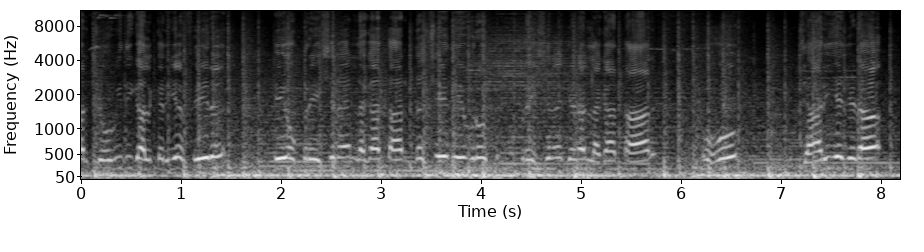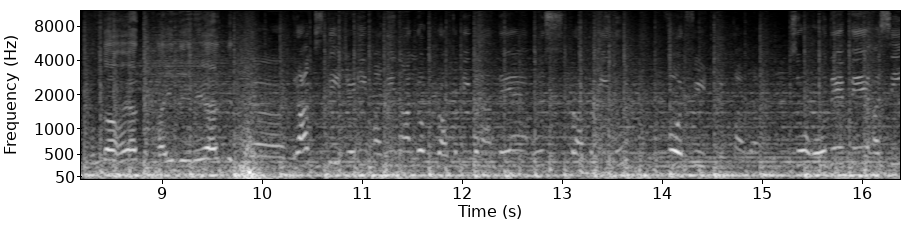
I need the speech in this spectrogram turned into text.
2024 ਦੀ ਗੱਲ ਕਰੀਏ ਫਿਰ ਇਹ ਆਪਰੇਸ਼ਨ ਹੈ। ਲਗਾਤਾਰ ਨਸ਼ੇ ਦੇ ਵਿਰੁੱਧ ਆਪਰੇਸ਼ਨ ਹੈ ਜਿਹੜਾ ਲਗਾਤਾਰ ਉਹ ਜਾਰੀ ਹੈ ਜਿਹੜਾ ਹੁੰਦਾ ਹੋਇਆ ਦਿਖਾਈ ਦੇ ਰਿਹਾ ਕਿ ਡਰੱਗਸ ਦੀ ਜਿਹੜੀ ਮਨੀ ਨਾਲ ਲੋਕ ਪ੍ਰਾਪਰਟੀ ਬਣਾਉਂਦੇ ਆ ਉਸ ਪ੍ਰਾਪਰਟੀ ਨੂੰ ਫੋਰਫੀਟ ਕੀਤਾ ਜਾਏ ਸੋ ਉਹਦੇ ਤੇ ਅਸੀਂ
